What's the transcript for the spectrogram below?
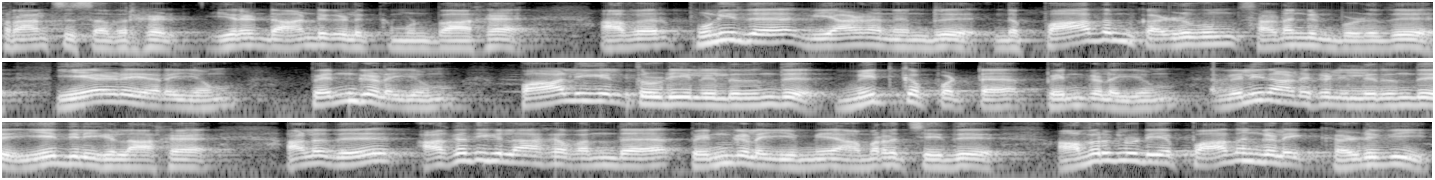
பிரான்சிஸ் அவர்கள் இரண்டு ஆண்டுகளுக்கு முன்பாக அவர் புனித வியாழன் என்று இந்த பாதம் கழுவும் சடங்கின் பொழுது ஏழையரையும் பெண்களையும் பாலியல் தொழிலிலிருந்து மீட்கப்பட்ட பெண்களையும் வெளிநாடுகளிலிருந்து ஏதிலிகளாக அல்லது அகதிகளாக வந்த பெண்களையுமே அமரச் செய்து அவர்களுடைய பாதங்களை கழுவி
